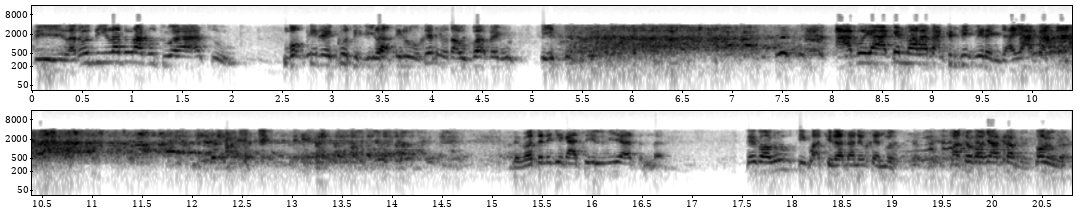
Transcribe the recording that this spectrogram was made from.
Dilat, oh dilat ora kudu asu. Mbok pireku didilat rugen ya tau bak ping Aku yakin malah tak gendhi piring, saya yakin. Lha boten iki ngaji ilmiah tenan. Kowe kalau sifat dilatane kan Mas. Masuk kok nyakrab, kalau enggak.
